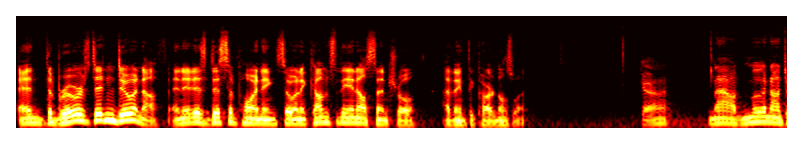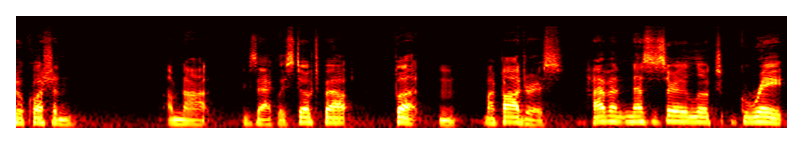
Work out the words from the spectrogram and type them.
and the Brewers didn't do enough, and it is disappointing. So when it comes to the NL Central, I think the Cardinals win. Got it. Now, moving on to a question I'm not exactly stoked about, but mm. my Padres haven't necessarily looked great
